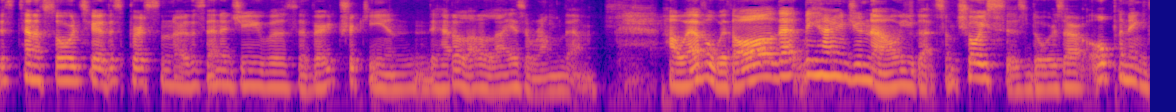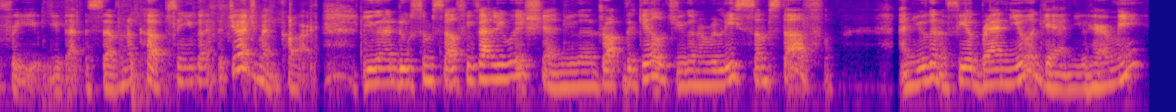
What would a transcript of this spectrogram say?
this Ten of Swords here, this person or this energy was uh, very tricky and they had a lot of lies around them. However, with all that behind you now, you got some choices. Doors are opening for you. You got the Seven of Cups and you got the Judgment card. You're going to do some self-evaluation. You're going to drop the guilt. You're going to release some stuff. And you're going to feel brand new again. You hear me?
